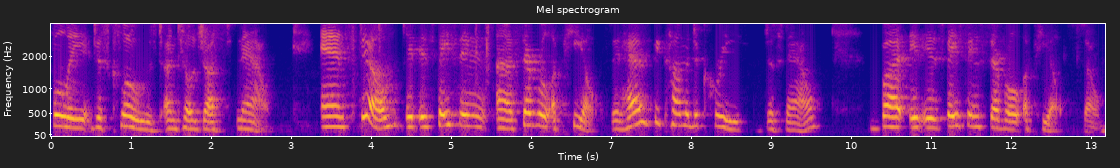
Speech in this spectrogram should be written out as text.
fully disclosed until just now. And still, it is facing uh, several appeals. It has become a decree just now, but it is facing several appeals, so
